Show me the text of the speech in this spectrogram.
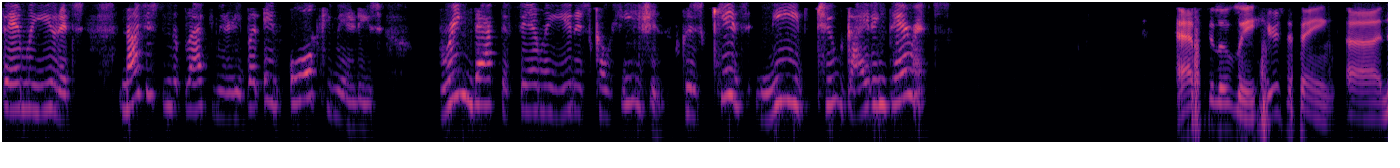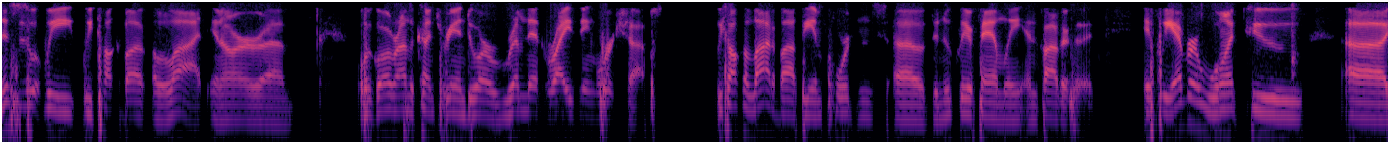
family units, not just in the black community, but in all communities. Bring back the family units cohesion because kids need two guiding parents. Absolutely. Here's the thing, uh, and this is what we, we talk about a lot in our, um, we'll go around the country and do our Remnant Rising workshops. We talk a lot about the importance of the nuclear family and fatherhood. If we ever want to uh,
